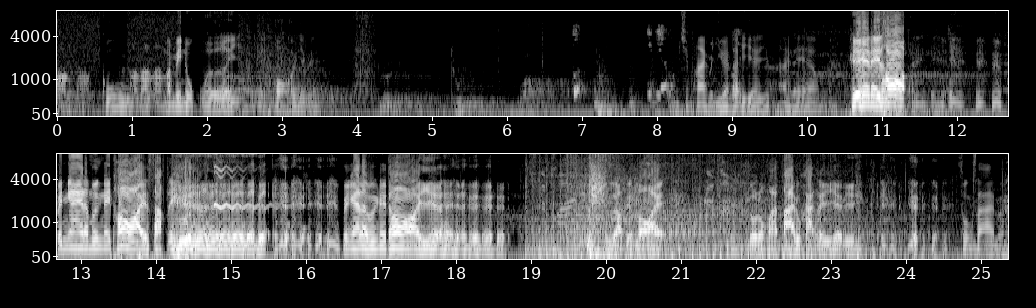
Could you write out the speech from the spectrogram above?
ท่อไม่ท่อกูมามามามัมันไม่หนุกเว้ย ในท่อใช่ไหมผมชิบหายมาเยือนแล้วไอ้เหี้ยชิบหายแล้ว เฮ้ยในท่อ เป็นไงล่ะมึงในท่อไอ้สัตว์เป็นไงล่ะมึงในท่อไอ้เหี้ยเกือบเรียบร้อยโดนลงมาตายทุกครั้งเลยเหี้ยดิสงสารวะ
